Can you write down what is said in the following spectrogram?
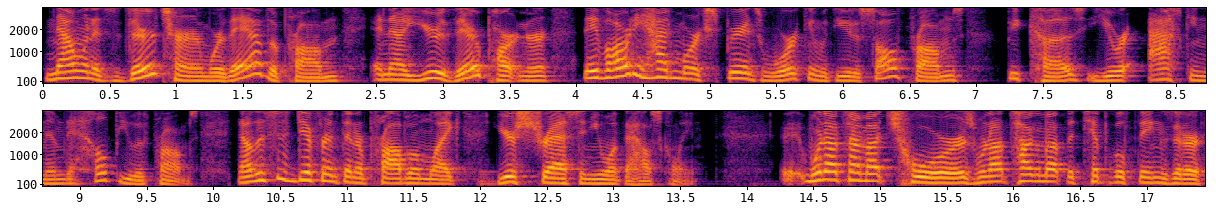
Now, when it's their turn where they have the problem and now you're their partner, they've already had more experience working with you to solve problems because you're asking them to help you with problems. Now, this is different than a problem like you're stressed and you want the house clean. We're not talking about chores. We're not talking about the typical things that are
